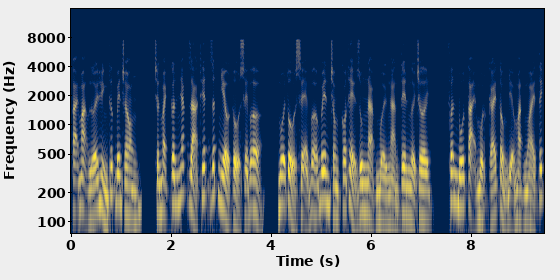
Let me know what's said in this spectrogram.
Tại mạng lưới hình thức bên trong, Trần Mạch cân nhắc giả thiết rất nhiều tổ server, mỗi tổ server bên trong có thể dung nạp 10.000 tên người chơi, phân bố tại một cái tổng địa mặt ngoài tích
